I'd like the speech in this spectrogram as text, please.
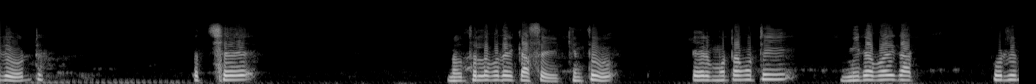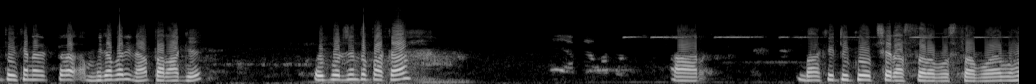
রোড হচ্ছে নৌতলাবাদের কাছে, কিন্তু এর মোটামুটি মীরাবাড়ির আগ পর্যন্ত এখানে একটা, মীরাবাড়ি না, তার আগে। ওই পর্যন্ত পাকা। আর বাকিটুকু হচ্ছে রাস্তার অবস্থা ভয়াবহ।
